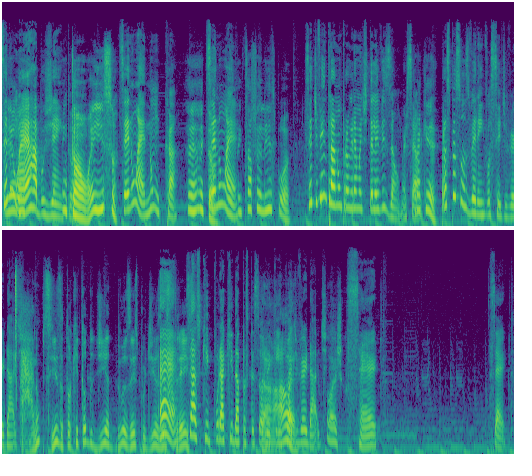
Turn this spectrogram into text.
Você não é rabugento. Então, é isso. Você não é, nunca. É, então. Você não é. Tem que estar feliz, pô. Você devia entrar num programa de televisão, Marcelo. Pra quê? Para as pessoas verem você de verdade. Ah, não precisa. Eu tô aqui todo dia, duas vezes por dia, às é, vezes três. você acha que por aqui dá para as pessoas Dá, ver quem tu ué. é de verdade? Lógico. Certo. Certo.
